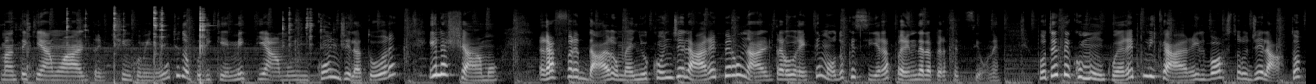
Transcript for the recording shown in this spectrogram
Mantechiamo altri 5 minuti, dopodiché mettiamo in congelatore e lasciamo raffreddare o meglio congelare per un'altra oretta in modo che si rapprenda alla perfezione. Potete comunque replicare il vostro gelato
